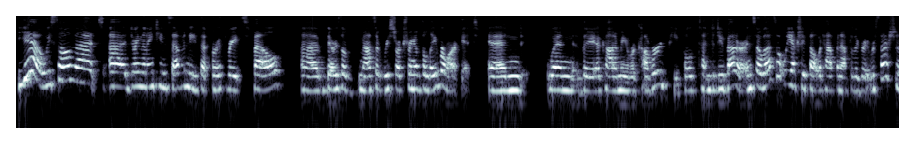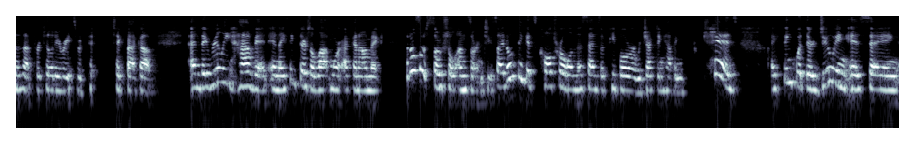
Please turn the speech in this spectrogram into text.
Yeah, we saw that uh, during the 1970s that birth rates fell. Uh, there was a massive restructuring of the labor market. And when the economy recovered, people tend to do better. And so that's what we actually thought would happen after the Great Recession is that fertility rates would p- tick back up. And they really haven't. And I think there's a lot more economic but also social uncertainty. So I don't think it's cultural in the sense of people are rejecting having kids. I think what they're doing is saying,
